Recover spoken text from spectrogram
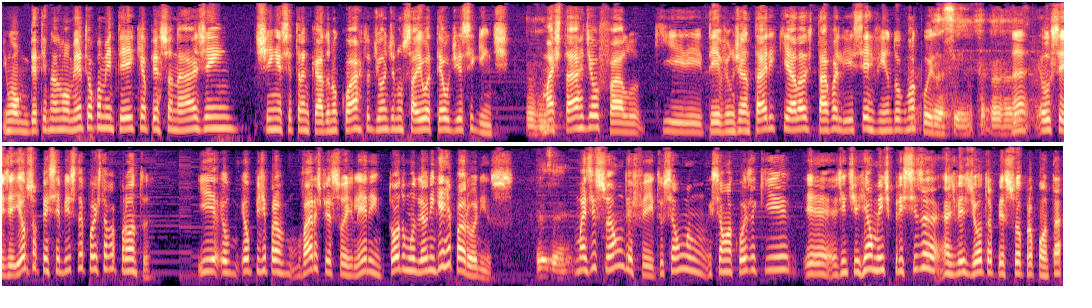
Em um determinado momento eu comentei que a personagem tinha se trancado no quarto de onde não saiu até o dia seguinte. Uhum. Mais tarde eu falo que teve um jantar e que ela estava ali servindo alguma coisa. Assim, uhum. né? Ou seja, eu só percebi isso depois estava pronto. E eu, eu pedi para várias pessoas lerem, todo mundo leu, ninguém reparou nisso. É. Mas isso é um defeito, isso é, um, isso é uma coisa que é, a gente realmente precisa, às vezes, de outra pessoa para apontar.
